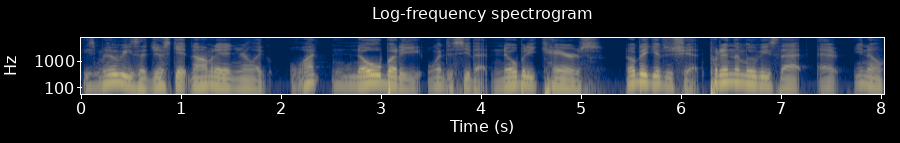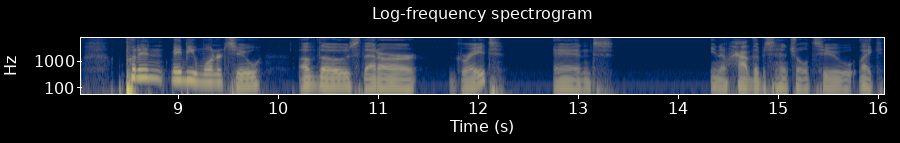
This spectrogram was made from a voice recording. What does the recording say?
these movies that just get nominated, and you're like, what? Nobody went to see that. Nobody cares. Nobody gives a shit. Put in the movies that, you know, put in maybe one or two of those that are great and, you know, have the potential to, like,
